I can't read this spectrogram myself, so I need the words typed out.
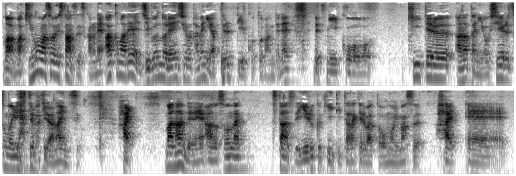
まあ、まあ基本はそういうスタンスですからねあくまで自分の練習のためにやってるっていうことなんでね別にこう聞いてるあなたに教えるつもりでやってるわけではないんですよ。はい。まあなんでねあのそんなスタンスで緩く聞いていただければと思います。はいえー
